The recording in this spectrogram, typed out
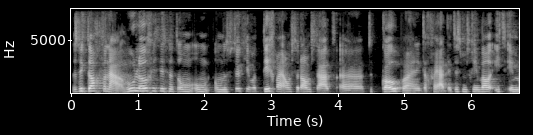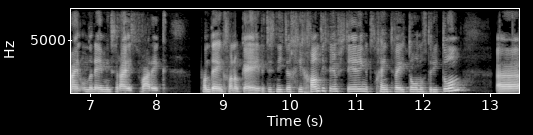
Dus ik dacht van, nou, hoe logisch is het om, om, om een stukje wat dicht bij Amsterdam staat uh, te kopen? En ik dacht van, ja, dit is misschien wel iets in mijn ondernemingsreis waar ik van denk van, oké, dit is niet een gigantische investering. Het is geen 2 ton of 3 ton. Uh,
